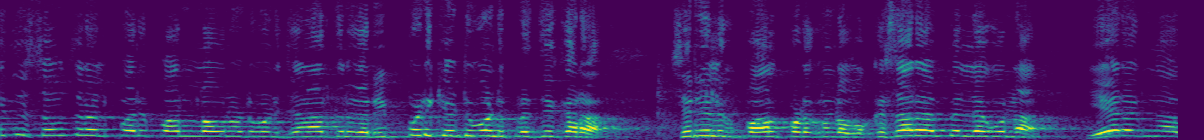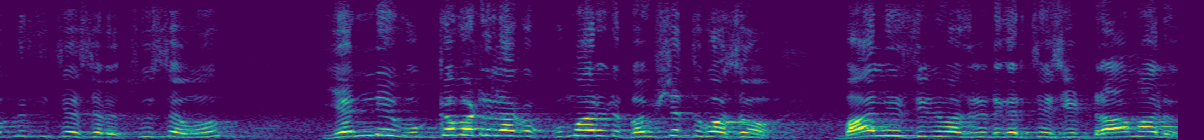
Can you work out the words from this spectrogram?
ఐదు సంవత్సరాల పరిపాలనలో ఉన్నటువంటి జనార్దన్ గారు ఇప్పటికీ ఎటువంటి ప్రతీకార చర్యలకు పాల్పడకుండా ఒకసారి ఎమ్మెల్యేగా ఉన్న ఏ రకంగా అభివృద్ధి చేశారో చూసాము. ఎన్ని ఉగ్గబట్టలేక కుమారుడి భవిష్యత్తు కోసం బాలిని శ్రీనివాసరెడ్డి గారు చేసి డ్రామాలు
